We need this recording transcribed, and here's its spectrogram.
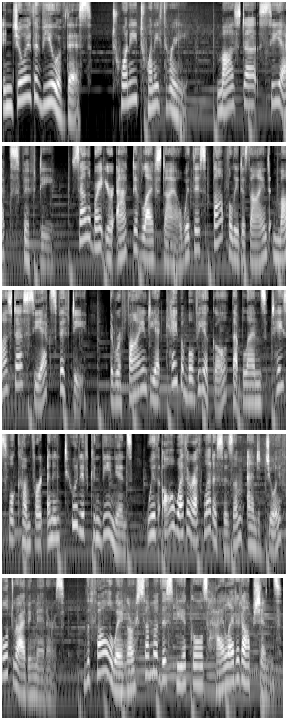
Enjoy the view of this 2023 Mazda CX-50. Celebrate your active lifestyle with this thoughtfully designed Mazda CX-50, the refined yet capable vehicle that blends tasteful comfort and intuitive convenience with all-weather athleticism and joyful driving manners. The following are some of this vehicle's highlighted options.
